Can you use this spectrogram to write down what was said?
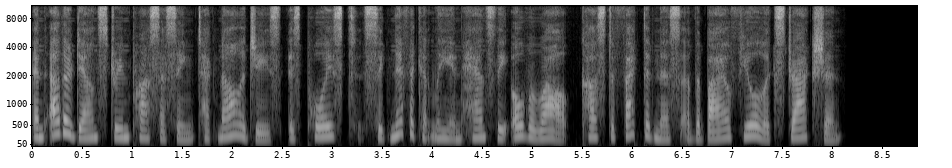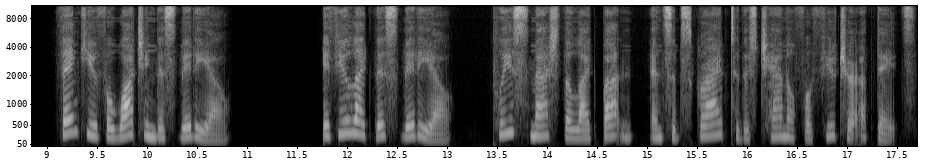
and other downstream processing technologies is poised to significantly enhance the overall cost-effectiveness of the biofuel extraction. Thank you for watching this video. If you like this video, please smash the like button and subscribe to this channel for future updates.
